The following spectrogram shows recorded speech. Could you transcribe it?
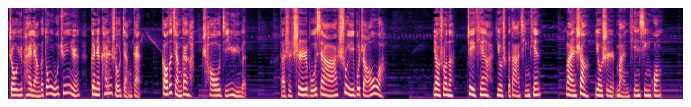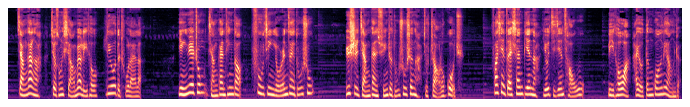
周瑜派两个东吴军人跟着看守蒋干，搞得蒋干啊超级郁闷。他是吃不下，睡不着啊。要说呢，这天啊，又是个大晴天，晚上又是满天星光。蒋干啊，就从小庙里头溜达出来了。隐约中，蒋干听到附近有人在读书，于是蒋干循着读书声啊，就找了过去。发现，在山边呢，有几间草屋，里头啊，还有灯光亮着。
